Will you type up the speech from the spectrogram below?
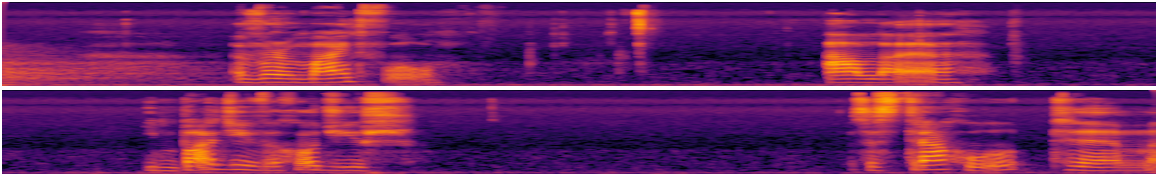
a very mindful. Ale im bardziej wychodzisz ze strachu, tym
